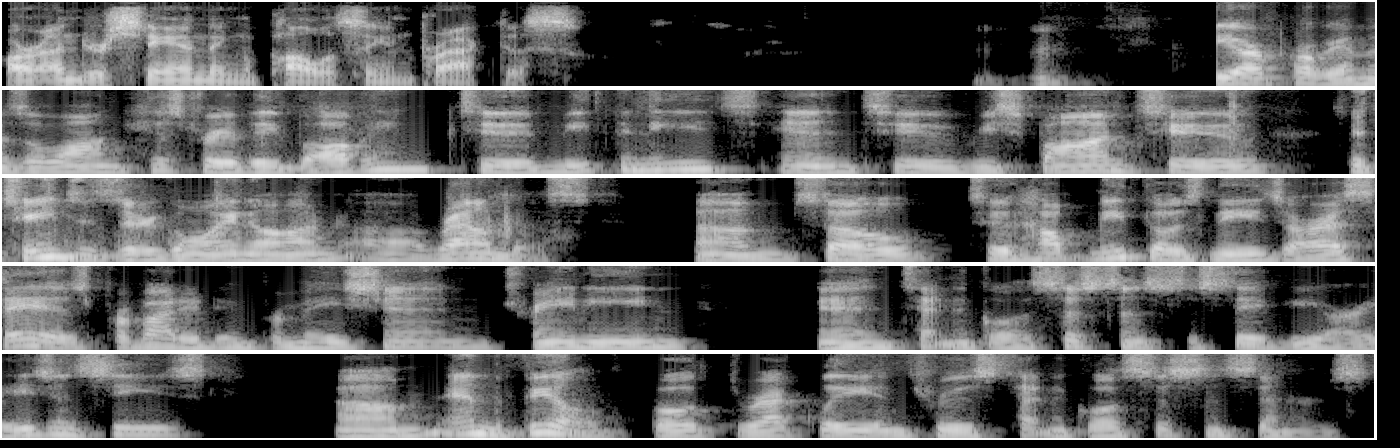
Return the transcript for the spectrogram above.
our understanding of policy and practice. Mm-hmm. VR program has a long history of evolving to meet the needs and to respond to the changes that are going on uh, around us. Um, so, to help meet those needs, RSA has provided information, training, and technical assistance to state VR agencies um, and the field, both directly and through its technical assistance centers,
